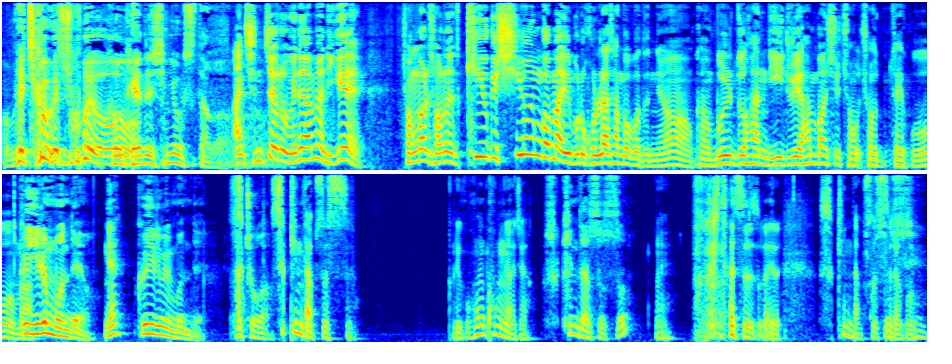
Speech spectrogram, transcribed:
아, 왜 지금 왜 죽어요? 그 걔들 신경 쓰다가. 아니 진짜로 왜냐하면 이게 정말 저는 키우기 쉬운 것만 일부러 골라 산 거거든요. 그냥 물도 한 2주에 한 번씩 줘, 줘도 되고. 막. 그 이름 뭔데요? 예? 그 이름이 뭔데? 화초가 스킨답서스. 그리고 홍콩야자. 스킨 다 썼어? 네. 스킨답서스가 아니라 스킨. 썼지.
